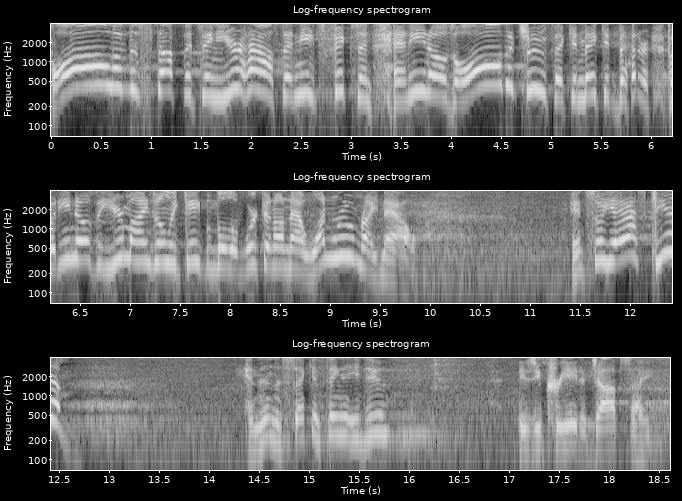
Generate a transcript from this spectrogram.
all of the stuff that's in your house that needs fixing, and he knows all the truth that can make it better. But he knows that your mind's only capable of working on that one room right now. And so you ask him. And then the second thing that you do is you create a job site.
